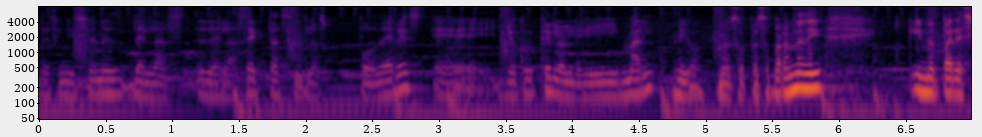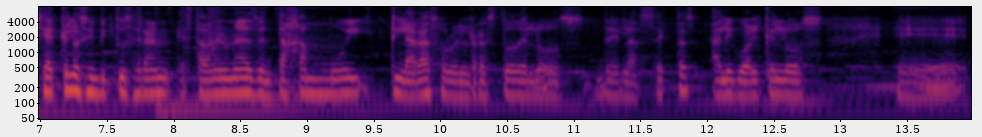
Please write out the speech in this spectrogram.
definiciones de las, de las sectas y los poderes, eh, yo creo que lo leí mal, digo, no es sorpresa para nadie, y me parecía que los Invictus eran, estaban en una desventaja muy clara sobre el resto de, los, de las sectas, al igual que los, eh,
